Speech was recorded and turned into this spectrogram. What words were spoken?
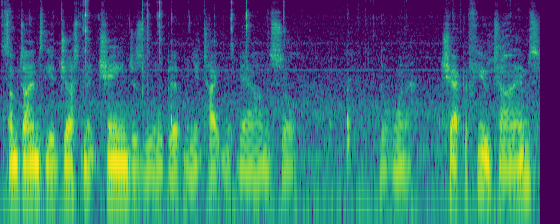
Sometimes the adjustment changes a little bit when you tighten it down, so you'll want to check a few times.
